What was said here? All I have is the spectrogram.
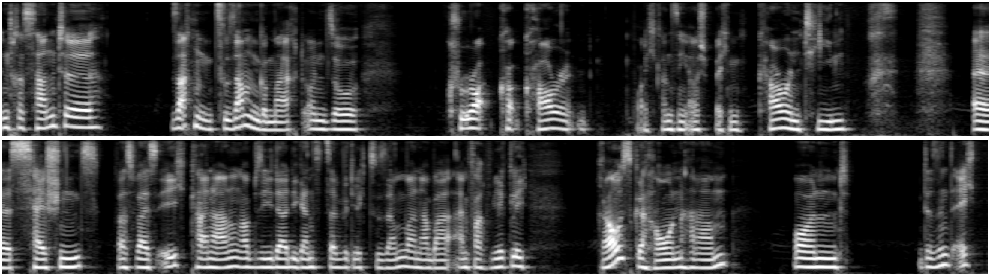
interessante Sachen zusammen gemacht und so Cro- boah, ich kann es nicht aussprechen, Quarantine äh, Sessions, was weiß ich, keine Ahnung, ob sie da die ganze Zeit wirklich zusammen waren, aber einfach wirklich rausgehauen haben. Und da sind echt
